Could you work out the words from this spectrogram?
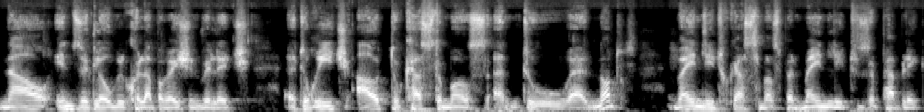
now in the global collaboration village uh, to reach out to customers and to uh, not mainly to customers but mainly to the public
